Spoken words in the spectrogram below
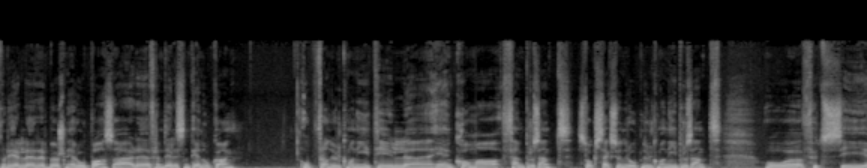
Når det gjelder børsene i Europa, så er det fremdeles en pen oppgang. Opp fra 0,9 til 1,5 eh, Stokk 600 opp 0,9 og Futsi i,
